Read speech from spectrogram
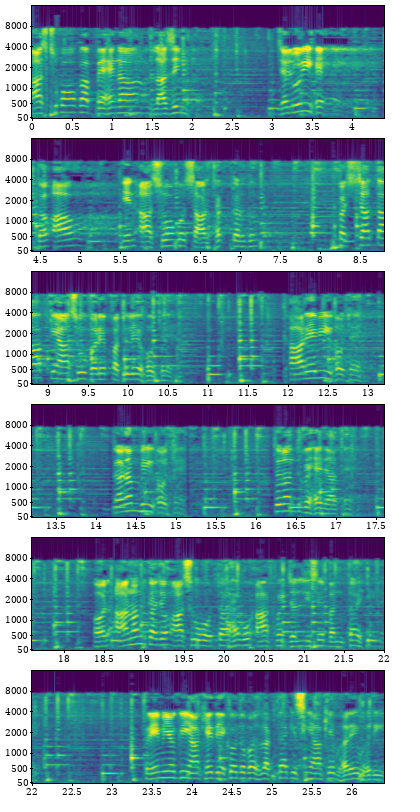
आंसुओं का बहना लाजिम है, ज़रूरी है तो आओ इन आंसुओं को सार्थक कर दो। पश्चाताप के आँसू बड़े पतले होते हैं, खारे भी होते हैं, गर्म भी होते हैं, तुरंत बह जाते हैं। और आनंद का जो आँसू होता है, वो आँख में जल्दी से बनता ही नहीं। प्रेमियों की आँखें देखो तो बस लगता है किसी आँखें भरी भरी।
